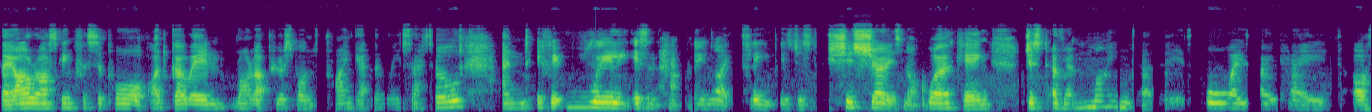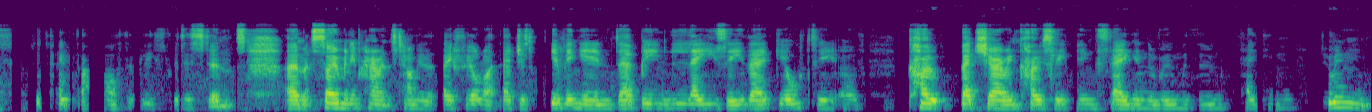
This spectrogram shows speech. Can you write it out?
They are asking for support, I'd go in, roll up your response, try and get them resettled. And if it really isn't happening, like sleep is just a shiz show, it's not working, just a reminder that it's always okay to ask to take that path of least resistance. Um, so many parents tell me that they feel like they're just giving in, they're being lazy, they're guilty of co bed sharing, co sleeping, staying in the room with them, taking doing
